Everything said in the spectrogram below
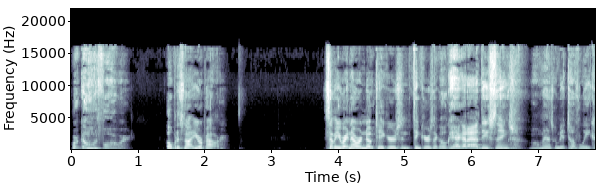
We're going forward. Oh, but it's not your power. Some of you right now are note takers and thinkers, like, okay, I got to add these things. Oh, man, it's going to be a tough week.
